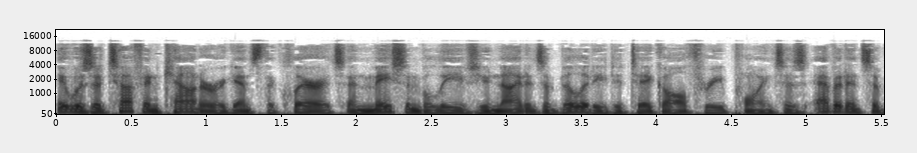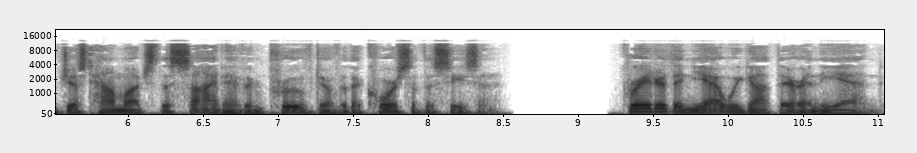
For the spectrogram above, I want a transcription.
It was a tough encounter against the Clarets and Mason believes United's ability to take all three points is evidence of just how much the side have improved over the course of the season. Greater than yeah we got there in the end.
